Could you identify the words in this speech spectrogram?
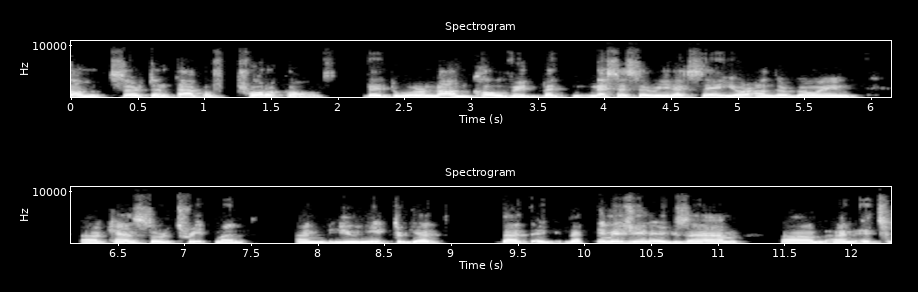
some certain type of protocols that were non-COVID but necessary. Let's say you're undergoing uh, cancer treatment and you need to get that that imaging exam, um, and it's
